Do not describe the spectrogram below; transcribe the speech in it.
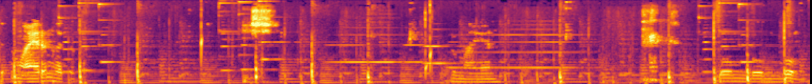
Ketemu iron gak tuh? Lumayan. Boom boom boom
